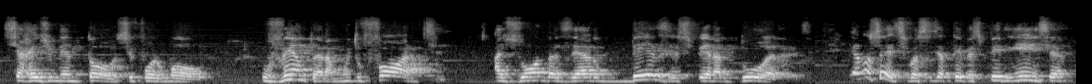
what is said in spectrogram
se arregimentou, se formou. O vento era muito forte, as ondas eram desesperadoras. Eu não sei se você já teve a experiência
